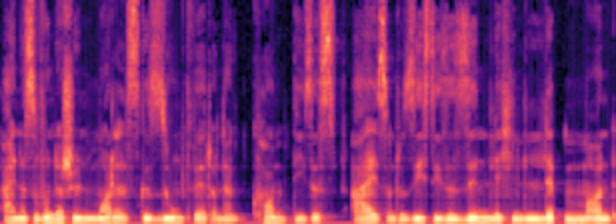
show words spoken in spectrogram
eines wunderschönen Models gezoomt wird und dann kommt dieses Eis und du siehst diese sinnlichen Lippen und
